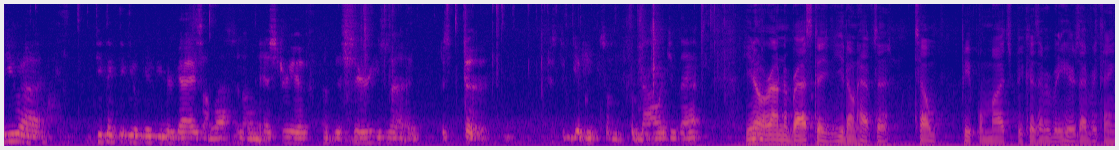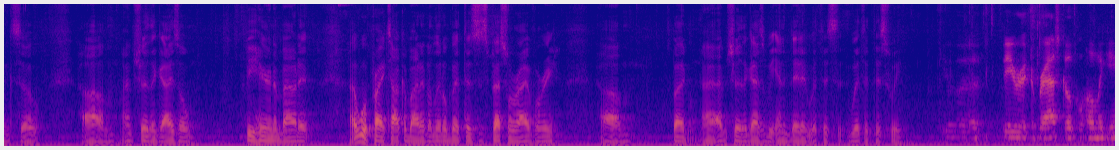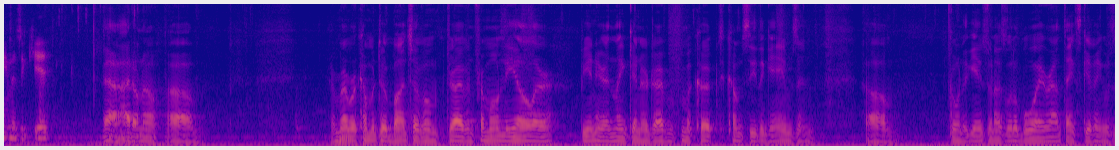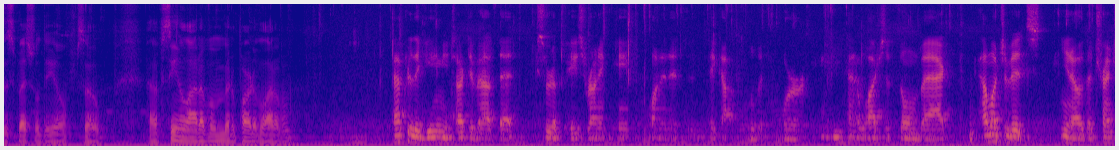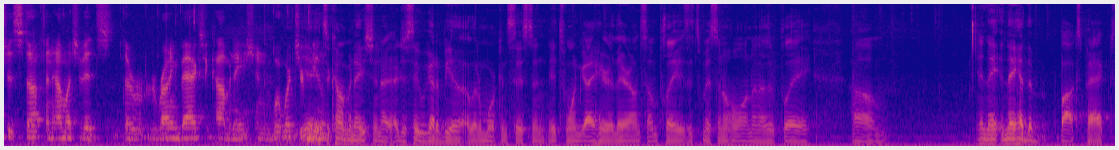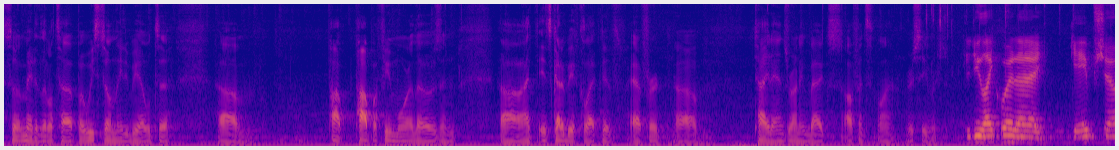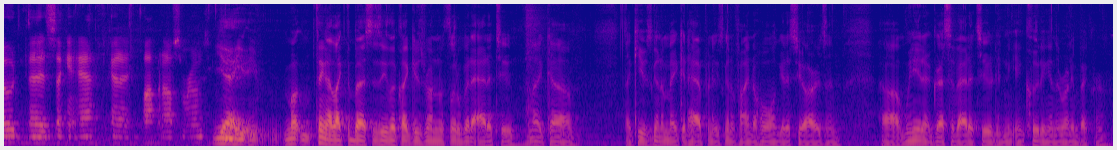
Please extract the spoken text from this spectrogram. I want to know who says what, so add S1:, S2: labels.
S1: Do you, uh, do you think that you'll give your guys a lesson on the history of, of this series, uh, just to, just to give them some, some knowledge of that?
S2: You know, around Nebraska, you don't have to tell people much because everybody hears everything. So um, I'm sure the guys will be hearing about it. Uh, we'll probably talk about it a little bit. This is a special rivalry, um, but I- I'm sure the guys will be inundated with this with it this week.
S3: Do you have a favorite Nebraska-Oklahoma game as a kid?
S2: Yeah, I don't know. Um, I remember coming to a bunch of them, driving from O'Neill or being here in Lincoln or driving from McCook to come see the games and um, going to the games when I was a little boy around Thanksgiving was a special deal. So I've seen a lot of them, been a part of a lot of them.
S3: After the game, you talked about that sort of pace running game, wanted it to take off a little bit more. When you kind of watch the film back, how much of it's, you know, the trenches stuff and how much of it's the running backs, a combination? What, what's your
S2: Yeah,
S3: feeling?
S2: it's a combination. I, I just say we got to be a, a little more consistent. It's one guy here or there on some plays. It's missing a hole on another play. Um, and they and they had the box packed, so it made it a little tough. But we still need to be able to um, pop pop a few more of those, and uh, it's got to be a collective effort. Um, tight ends, running backs, offensive line, receivers.
S3: Did you like what uh, Gabe showed uh, second half, kind of popping off some runs?
S2: Yeah, he, he, thing I like the best is he looked like he was running with a little bit of attitude, like uh, like he was going to make it happen. He was going to find a hole and get us yards, and uh, we need an aggressive attitude, in, including in the running back room.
